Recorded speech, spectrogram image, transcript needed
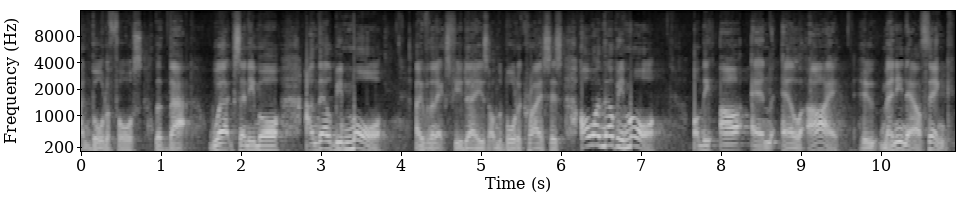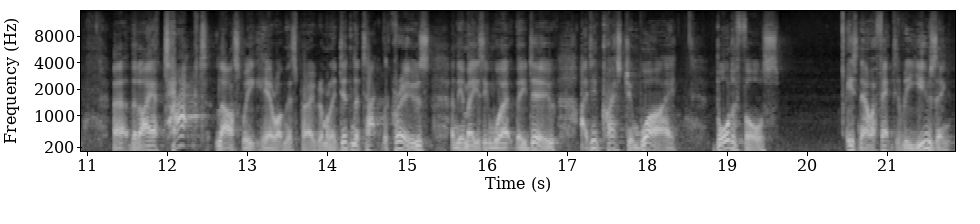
and Border Force that that works anymore, and there'll be more over the next few days on the border crisis. Oh, and there'll be more on the RNLI, who many now think uh, that I attacked last week here on this programme. Well, I didn't attack the crews and the amazing work they do. I did question why Border Force is now effectively using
